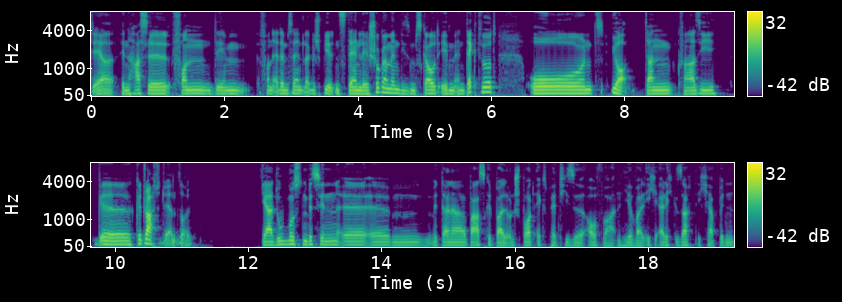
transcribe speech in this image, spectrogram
der in Hustle von dem von Adam Sandler gespielten Stanley Sugarman, diesem Scout, eben entdeckt wird und ja, dann quasi ge gedraftet werden soll. Ja, du musst ein bisschen äh, ähm, mit deiner Basketball- und Sportexpertise aufwarten hier, weil ich ehrlich gesagt, ich hab, bin,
